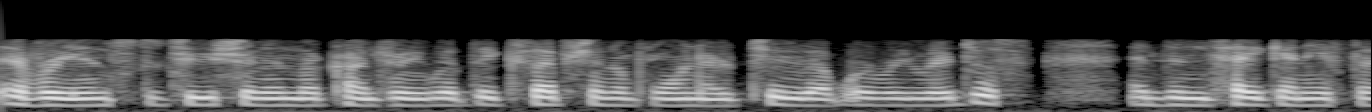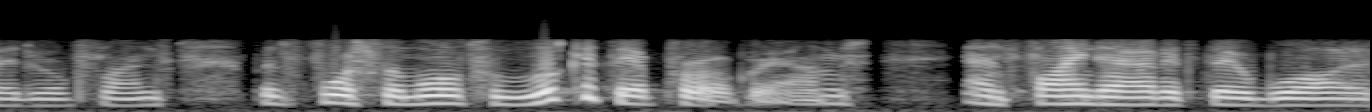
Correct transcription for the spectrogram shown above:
every institution in the country, with the exception of one or two that were religious and didn't take any federal funds, but forced them all to look at their programs and find out if there was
